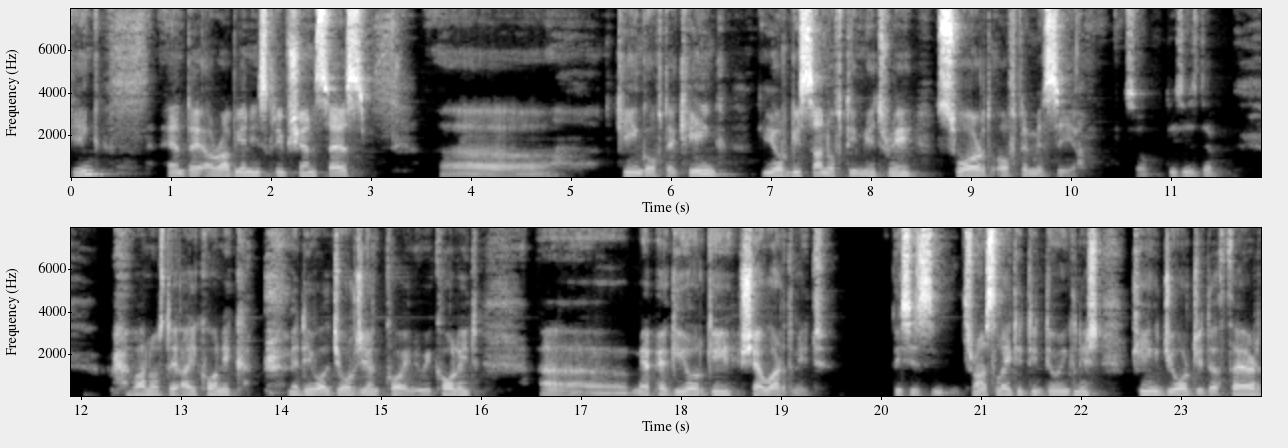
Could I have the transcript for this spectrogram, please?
king and the Arabian inscription says uh, king of the king, Georgi, son of Dimitri, sword of the Messiah. So this is the one of the iconic medieval Georgian coin. We call it uh, Mepe Georgi Shevardnit. This is translated into English, King George III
